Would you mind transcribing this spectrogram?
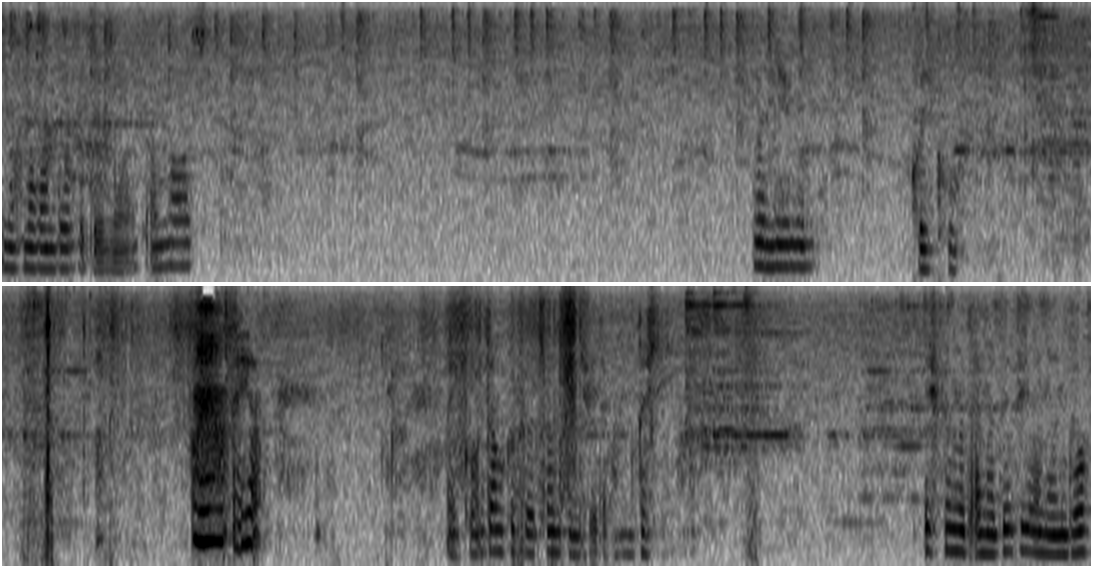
Noch eine Runde wird der anders. Wir nehmen Rico. Ja. Rico, danke für 22 Wiedergaben. Richtig. Ich bin mit einer Bibi und einem Brock.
